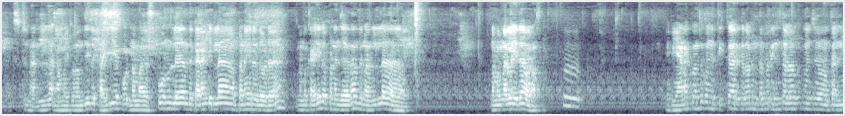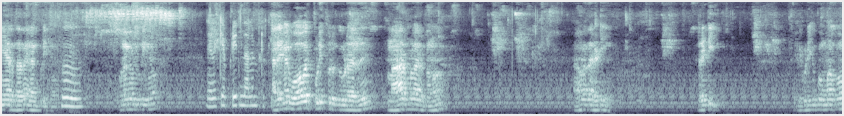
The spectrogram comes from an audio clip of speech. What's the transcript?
நெக்ஸ்ட் நல்லா நம்ம இப்போ வந்து இது கையை போட்டு நம்ம ஸ்பூனில் அந்த கரண்டிலாம் பிணைகிறதோட நம்ம கையில் பிணைஞ்சாதான் அது நல்லா நமக்கு நல்ல இதாக வரும். இப்போ எனக்கு வந்து கொஞ்சம் திக்காக இருக்கிறதோட இந்த மாதிரி இந்த அளவுக்கு கொஞ்சம் தண்ணியாக இருந்தால் தான் எனக்கு பிடிக்கும். உனக்கு பிடிக்கும்? எனக்கு எப்படி இருந்தாலும் பிடிக்கும். அதே மாதிரி ஓவர் புளிப்பு இருக்கக்கூடாது. நார்மலாக இருக்கணும். அவ்வளோதான் ரெடி ரெடி குடிக்க போமா போ.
